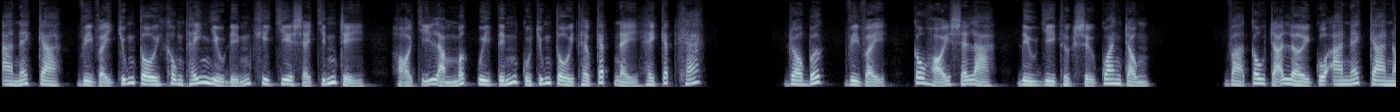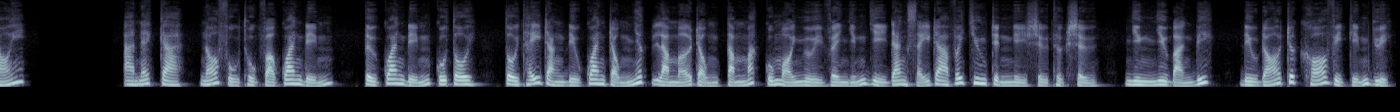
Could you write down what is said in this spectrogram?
Aneka, vì vậy chúng tôi không thấy nhiều điểm khi chia sẻ chính trị, họ chỉ làm mất uy tín của chúng tôi theo cách này hay cách khác. Robert, vì vậy, câu hỏi sẽ là, điều gì thực sự quan trọng? Và câu trả lời của Aneka nói. Aneka, nó phụ thuộc vào quan điểm, từ quan điểm của tôi, tôi thấy rằng điều quan trọng nhất là mở rộng tầm mắt của mọi người về những gì đang xảy ra với chương trình nghị sự thực sự, nhưng như bạn biết, điều đó rất khó vì kiểm duyệt.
